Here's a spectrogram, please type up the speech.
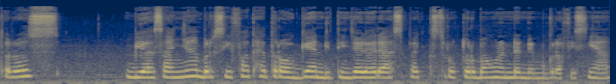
Terus biasanya bersifat heterogen ditinjau dari aspek struktur bangunan dan demografisnya.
